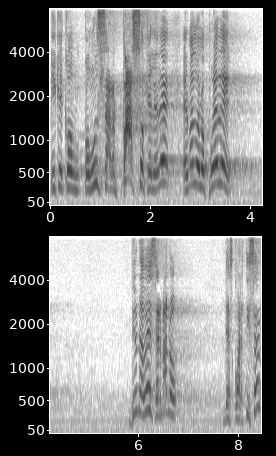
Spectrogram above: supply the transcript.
Y que con, con un zarpazo que le dé, hermano, lo puede de una vez, hermano, descuartizar.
